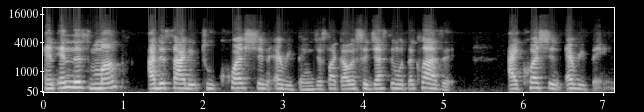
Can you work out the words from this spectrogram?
And in this month, I decided to question everything, just like I was suggesting with the closet. I questioned everything.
